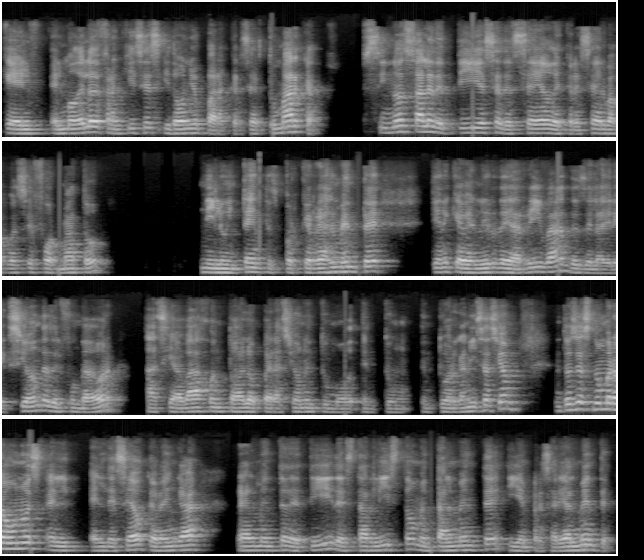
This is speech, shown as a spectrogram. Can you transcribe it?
que el, el modelo de franquicia es idóneo para crecer tu marca. Si no sale de ti ese deseo de crecer bajo ese formato, ni lo intentes, porque realmente tiene que venir de arriba, desde la dirección, desde el fundador, hacia abajo en toda la operación en tu, en tu, en tu organización. Entonces, número uno es el, el deseo que venga realmente de ti, de estar listo mentalmente y empresarialmente.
